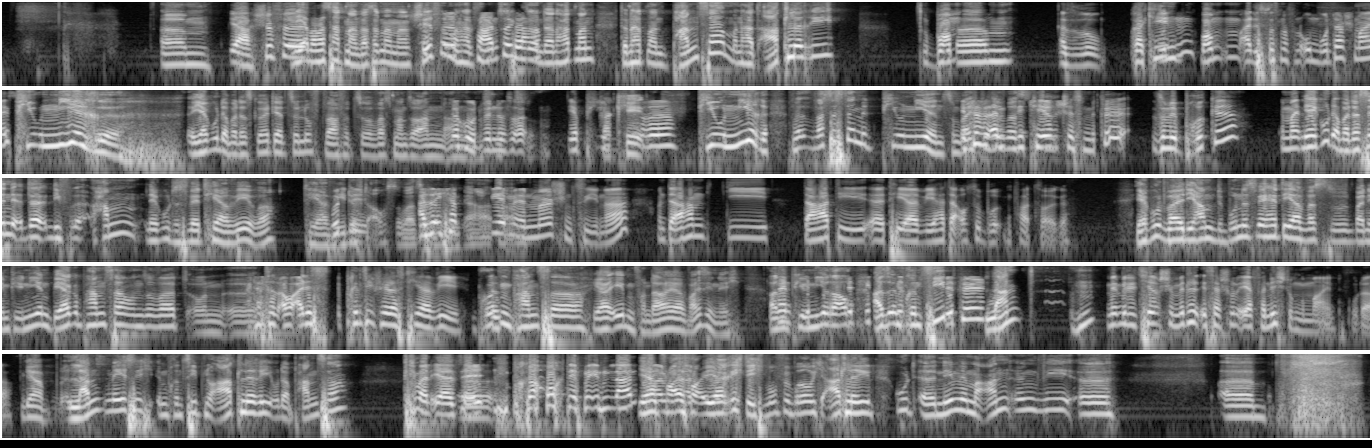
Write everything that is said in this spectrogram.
Ähm, ja, Schiffe, nee, aber was hat man? Was hat man? Man hat Schiffe, Schiffe, man hat Panzer. Flugzeuge und dann hat man, dann hat man Panzer, man hat Artillerie, Bomben, ähm, also so Raketen, Bomben, alles, was man von oben runterschmeißt. Pioniere. Ja gut, aber das gehört ja zur Luftwaffe, zu was man so an. an Ja gut, wenn du so- Ja. Pioniere. Pioniere. Wa- Was ist denn mit Pionieren? Zum Ist Beispiel das ein militärisches Mittel? So eine Brücke? Ich meine, Ja gut, aber das sind da, die haben. Ja gut, das wäre THW, wa? THW dürfte auch sowas. Also ich habe im haben. Emergency, ne? Und da haben die, da hat die äh, THW, hatte auch so Brückenfahrzeuge. Ja gut, weil die haben, die Bundeswehr hätte ja was so bei den Pionieren, Bergepanzer und sowas und äh, Das hat auch alles prinzipiell das THW. Brückenpanzer, ja eben, von daher weiß ich nicht. Also Nein, Pioniere auch, mit- mit- also im mit Prinzip Mittel, Land, hm? mit militärischen Mitteln ist ja schon eher Vernichtung gemeint, oder? ja, landmäßig im Prinzip nur Artillerie oder Panzer. Die man eher selten braucht im Inland. Äh. Ja, vor allem, ja richtig, wofür brauche ich Artillerie? Gut, äh, nehmen wir mal an, irgendwie, äh, äh, pff,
